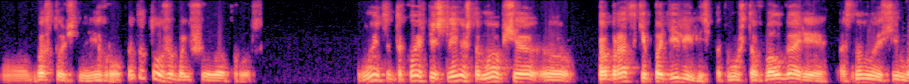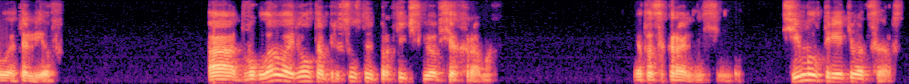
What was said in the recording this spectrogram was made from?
а, восточный игрок, это тоже большой вопрос. Понимаете, такое впечатление, что мы вообще э, по-братски поделились, потому что в Болгарии основной символ – это лев, а двуглавый орел там присутствует практически во всех храмах. Это сакральный символ. Символ третьего царства.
